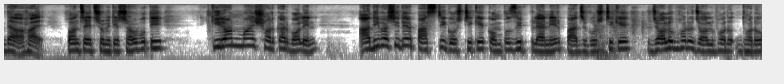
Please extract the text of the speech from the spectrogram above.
দেওয়া হয়। পঞ্চায়েত সমিতির সভাপতি কিরণময় সরকার বলেন আদিবাসীদের পাঁচটি গোষ্ঠীকে কম্পোজিট প্ল্যানের পাঁচ গোষ্ঠীকে জলভর জলভর ধরো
